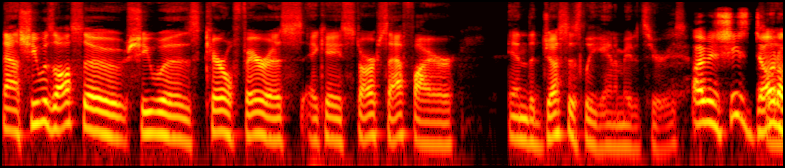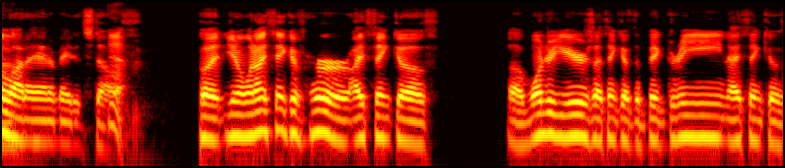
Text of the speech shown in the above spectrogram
Now she was also she was Carol Ferris, aka Star Sapphire, in the Justice League animated series. I mean, she's done so, a lot of animated stuff. Yeah. But you know, when I think of her, I think of uh, Wonder Years. I think of the Big Green. I think of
